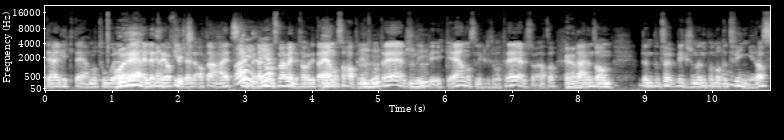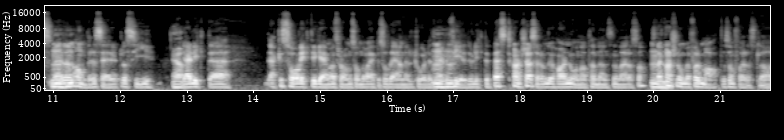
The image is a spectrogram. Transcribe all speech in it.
At jeg likte én og to eller tre, oh, ja, eller tre ja, og fire. Eller at det er, Stemmer. det er noen som er veldig favoritt av én, og så hater de to og tre. Eller så liker de ikke én, og så liker de to og tre. Eller så, altså, Ja. Det er en sånn den, Det virker som den på en måte tvinger oss med den andre serien til å si Ja. Jeg likte det er ikke så viktig i Game of Thrones om det var episode 1 eller 2 eller 3 eller 4 du likte best, kanskje, selv om du har noen av tendensene der også. Så det er kanskje noe med formatet som får oss til å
